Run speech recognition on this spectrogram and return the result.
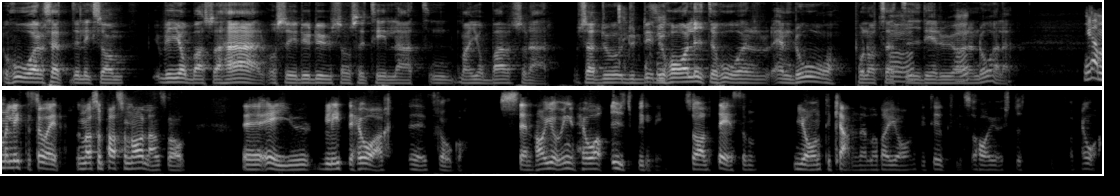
HR sätter liksom Vi jobbar så här och så är det du som ser till att man jobbar så där. Så att du, du, du har lite HR ändå på något sätt mm. i det du gör mm. ändå eller? Ja men lite så är det. Alltså personalansvar eh, är ju lite HR-frågor. Sen har jag ingen HR-utbildning. Så allt det som jag inte kan eller där jag inte är tillräcklig så har jag stöd från HR.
